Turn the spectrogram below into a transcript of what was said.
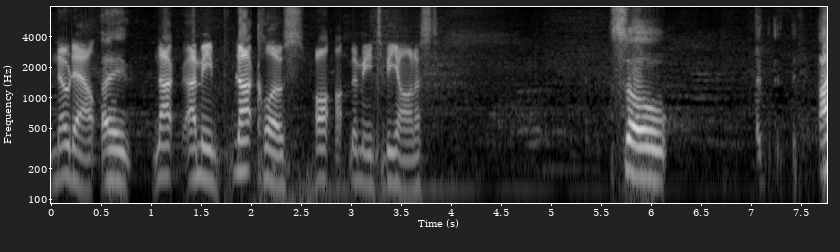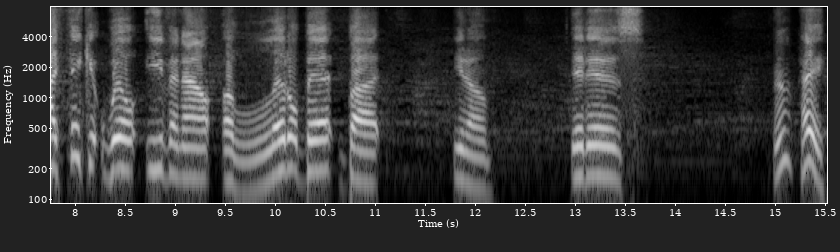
No doubt. I not. I mean, not close. uh, I mean, to be honest. So I think it will even out a little bit, but you know, it is. Well, hey,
